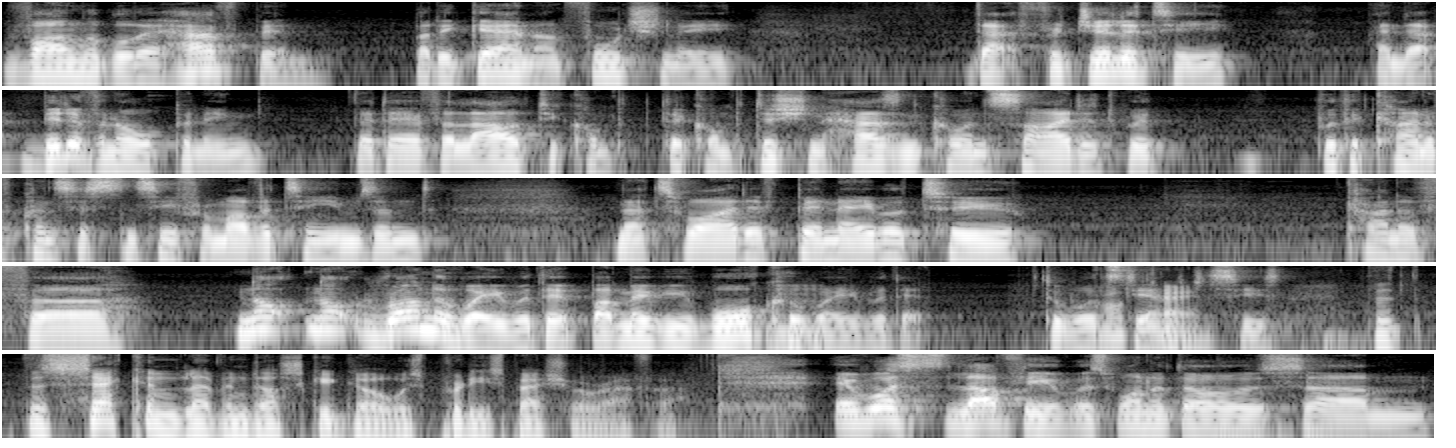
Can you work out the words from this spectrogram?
vulnerable they have been. But again, unfortunately, that fragility and that bit of an opening that they have allowed to comp- the competition hasn't coincided with with the kind of consistency from other teams, and that's why they've been able to kind of uh, not not run away with it, but maybe walk Mm. away with it towards the end of the season. The the second Lewandowski goal was pretty special, Rafa. It was lovely. It was one of those um,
